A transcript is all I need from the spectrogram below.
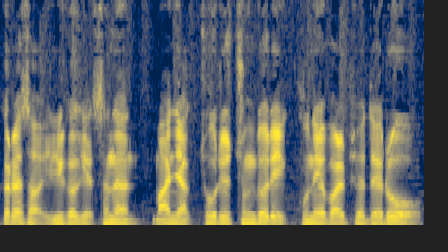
그래서 일각에서는 만약 조류 충돌이 군의 발표대로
